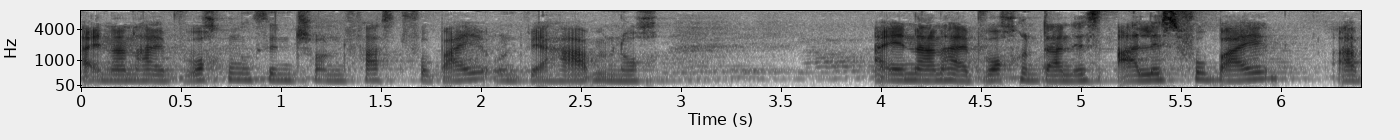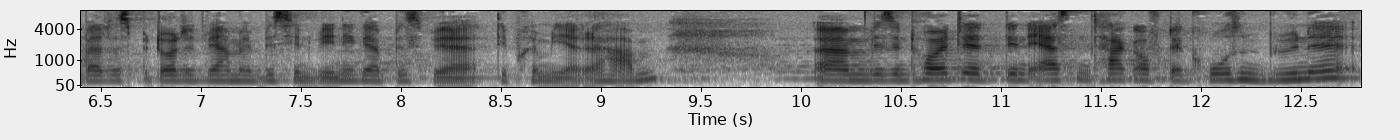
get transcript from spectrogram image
eineinhalb Wochen sind schon fast vorbei und wir haben noch eineinhalb Wochen, dann ist alles vorbei. Aber das bedeutet, wir haben ein bisschen weniger, bis wir die Premiere haben. Ähm, wir sind heute den ersten Tag auf der großen Bühne,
